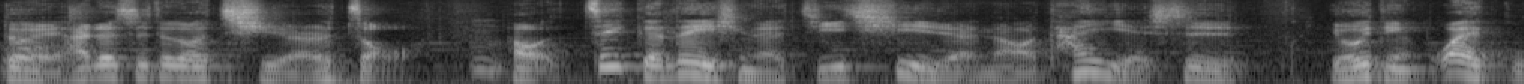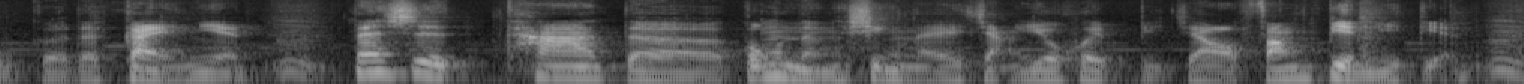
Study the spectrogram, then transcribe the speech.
对，它就是叫做企鹅走。好、这个类型的机器人哦，它也是有一点外骨骼的概念，嗯但是它的功能性来讲又会比较方便一点。嗯，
